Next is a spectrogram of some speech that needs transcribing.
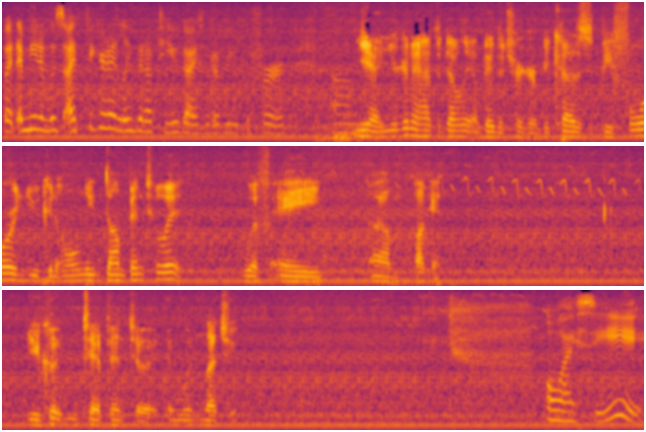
but I mean, it was. I figured I'd leave it up to you guys, whatever you prefer. Um, Yeah, you're gonna have to definitely update the trigger because before you could only dump into it with a um, bucket. You couldn't tip into it; it wouldn't let you. Oh, I see.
